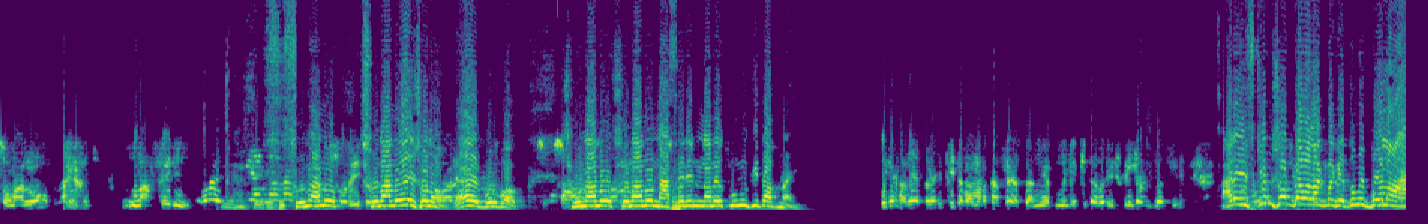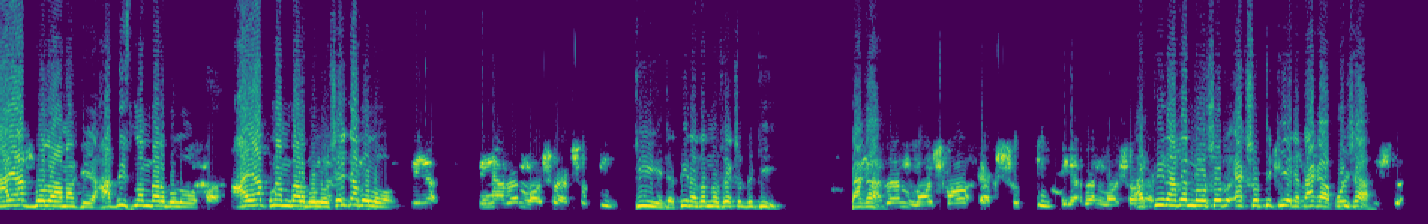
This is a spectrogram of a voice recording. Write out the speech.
সোমানো শোনানো শোনানো এই শোনো এই বুর্বক শোনানো শোনানো নাসিরিন নামে কোনো কিতাব নাই। ঠিক আছে আমি আপনাকে কিতাব আমার কাছে আছে আমি আপনাকে কিতাবের স্ক্রিনশট দিয়েছি আরে স্ক্রিনশট দেওয়া লাগবে কি? তুমি বলো আয়াত বলো আমাকে হাদিস নাম্বার বলো আয়াত নাম্বার বলো সেইটা বলো। তিন- হাজার নয়শো একষট্টি। কি এটা? তিন হাজার নশো একষট্টি কি? টাকা? তিন হাজার নয়শো একষট্টি নয়শো কি এটা? টাকা? পয়সা? ইসলা-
